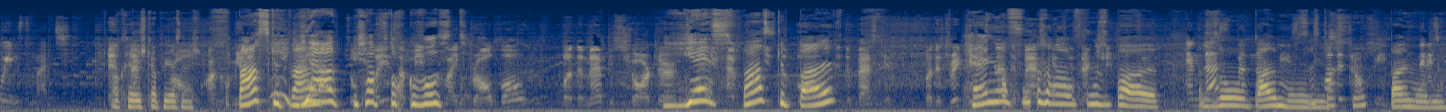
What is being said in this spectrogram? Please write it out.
wins the match. And Okay, ich Basketball, kapier's nicht. Basketball? Ja, ich hab's doch gewusst. Yes, Basketball? Hä, nur Fu Fußball. So Ballmodi. Ballmodi.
